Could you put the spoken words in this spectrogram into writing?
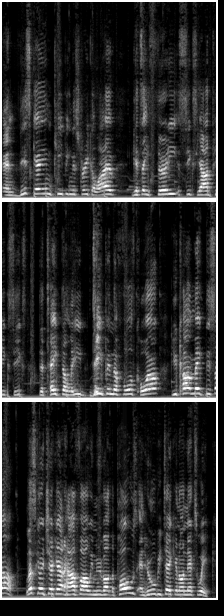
and this game, keeping the streak alive, gets a 36 yard pick six to take the lead deep in the fourth quarter. You can't make this up. Let's go check out how far we move up the polls and who will be taken on next week.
